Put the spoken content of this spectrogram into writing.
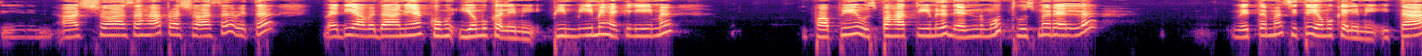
ආශ්වාස හා ප්‍රශ්වාස වෙත වැඩි අවධානයක් යොමු කළෙමි. පිම්බීම හැකිලිම පපුවේ උස් පහත් වීමද දැනුමුත් හුස්ම රැල්ල වෙතම සිත යොමු කෙලිමි. ඊතා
